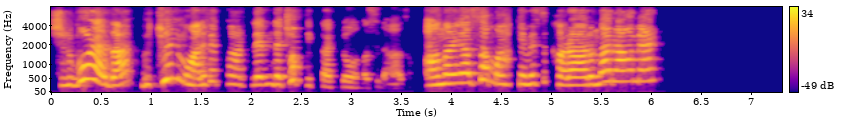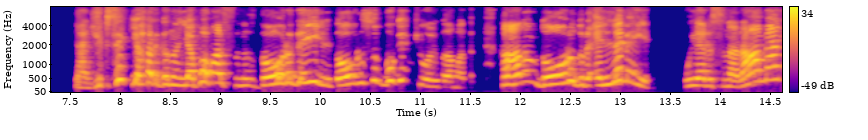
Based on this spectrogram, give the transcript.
Şimdi bu arada bütün muhalefet partilerinin de çok dikkatli olması lazım. Anayasa Mahkemesi kararına rağmen yani yüksek yargının yapamazsınız doğru değil. Doğrusu bugünkü uygulamadır. Kanun doğrudur ellemeyin uyarısına rağmen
